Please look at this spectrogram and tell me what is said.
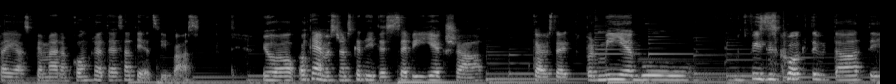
tajās, piemēram, konkrētajās attiecībās. Jo, ok, mēs varam skatīties sevi iekšā, kā jūs teicat, par miegu, fizisko aktivitāti,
